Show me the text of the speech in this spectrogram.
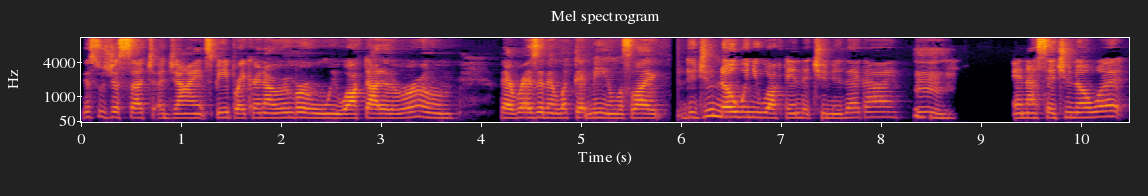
This was just such a giant speed breaker. And I remember when we walked out of the room, that resident looked at me and was like, Did you know when you walked in that you knew that guy? Mm. And I said, You know what?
